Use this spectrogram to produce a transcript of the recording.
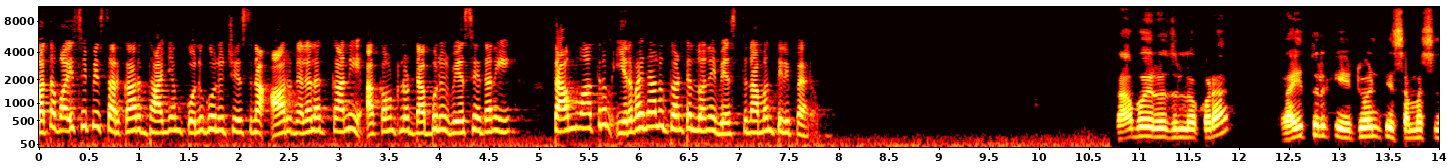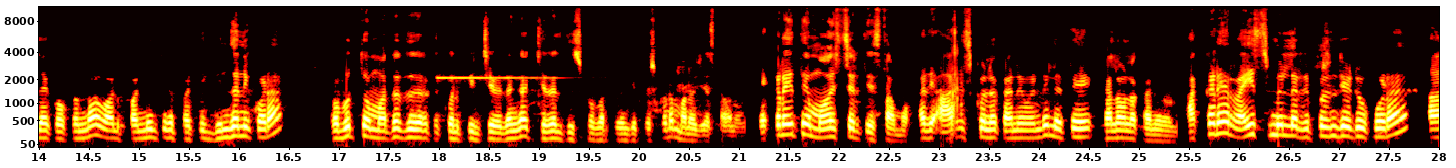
గత వైసీపీ సర్కార్ ధాన్యం కొనుగోలు చేసిన ఆరు నెలలకు కానీ అకౌంట్లో డబ్బులు వేసేదని తాము మాత్రం ఇరవై గంటల్లోనే వేస్తున్నామని తెలిపారు. రాబోయే రోజుల్లో కూడా రైతులకి ఎటువంటి సమస్య లేకోకుండా వాళ్ళు పండించిన ప్రతి గింజని కూడా ప్రభుత్వం మద్దతు ధరకు కొనిపించే విధంగా చర్యలు తీసుకోబడుతుందని చెప్పేసి కూడా మనం చేస్తా ఉన్నాం. ఎక్కడైతే మాయిశ్చర్ తీస్తామో అది ఆర్ఎస్కోలో కానివ్వండి లేకపోతే కలంలో కానివ్వండి అక్కడే రైస్ మిల్లర్ రిప్రజెంటేటివ్ కూడా ఆ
